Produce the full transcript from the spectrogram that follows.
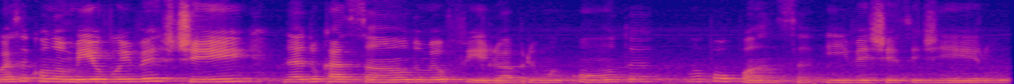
com essa economia eu vou investir na educação do meu filho, abrir uma conta, uma poupança e investir esse dinheiro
